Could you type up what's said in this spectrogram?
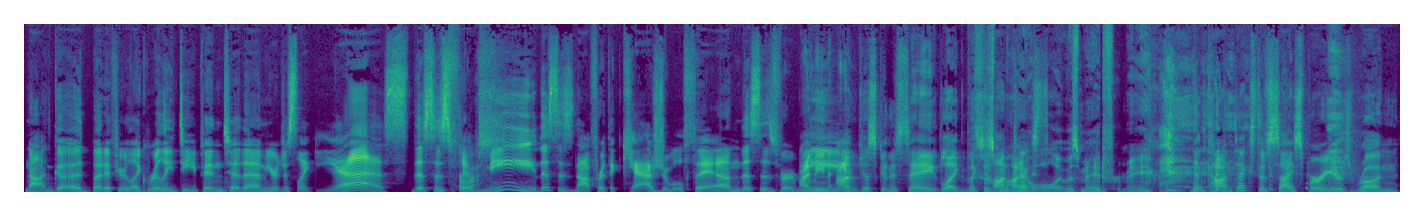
not good, but if you're like really deep into them, you're just like, yes, this is for Yes. me. This is not for the casual fan. This is for me. I mean, I'm just gonna say like the this is my context hole. It was made for me. the context of Si Spurrier's run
